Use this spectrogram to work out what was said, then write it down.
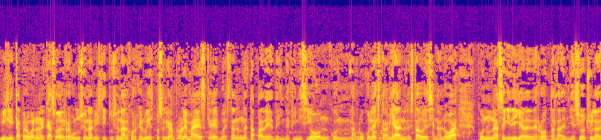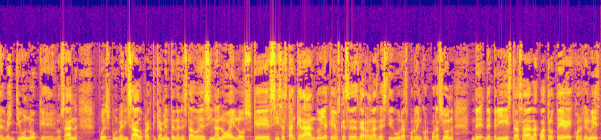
milita, pero bueno, en el caso del revolucionario institucional Jorge Luis, pues el gran problema es que pues, están en una etapa de, de indefinición, con la brújula extraviada en el estado de Sinaloa, con una seguidilla de derrotas, la del 18 y la del 21, que los han pues pulverizado prácticamente en el estado de Sinaloa y los que sí se están quedando y aquellos que se desgarran las vestiduras por la incorporación de, priistas a la 4T, Jorge Luis,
